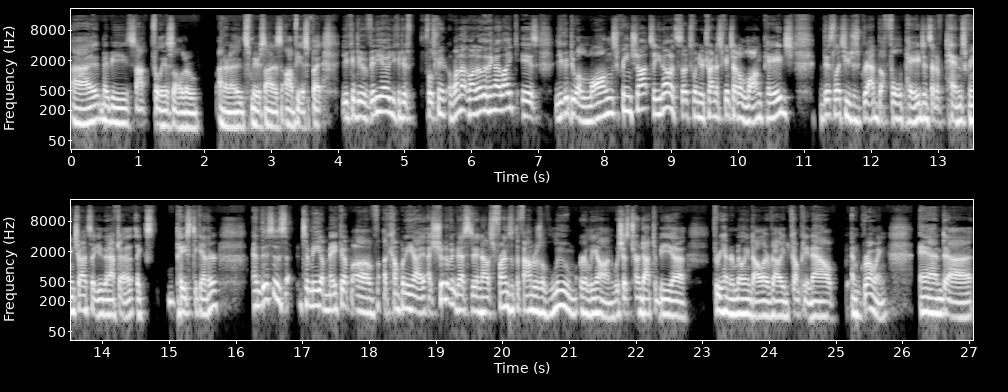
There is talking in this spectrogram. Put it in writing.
Uh, maybe it's not fully installed or I don't know. It's maybe it's not as obvious, but you can do video. You can do full screen. One, one other thing I liked is you could do a long screenshot. So you know it sucks when you're trying to screenshot a long page. This lets you just grab the full page instead of ten screenshots that you then have to uh, like paste together. And this is to me a makeup of a company I, I should have invested in. I was friends with the founders of Loom early on, which has turned out to be a $300 million valued company now and growing. And, uh,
